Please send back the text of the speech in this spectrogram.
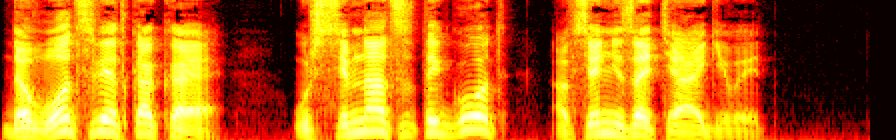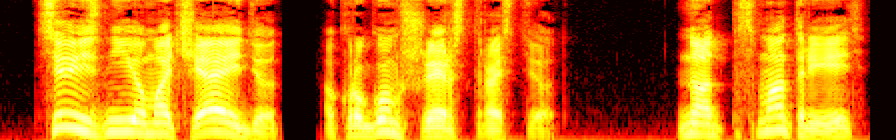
«Да вот, Свет, какая. Уж семнадцатый год, а все не затягивает. Все из нее моча идет, а кругом шерсть растет. Надо посмотреть».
